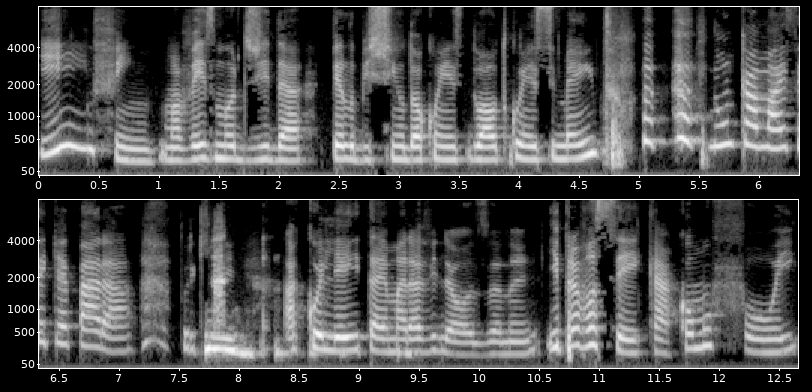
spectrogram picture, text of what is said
E, enfim, uma vez mordida pelo bichinho do do autoconhecimento, nunca mais você quer parar, porque a colheita é maravilhosa, né? E para você, Cá, como foi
